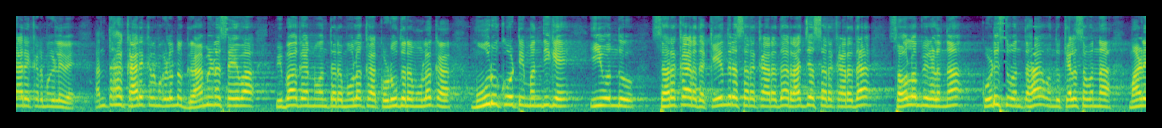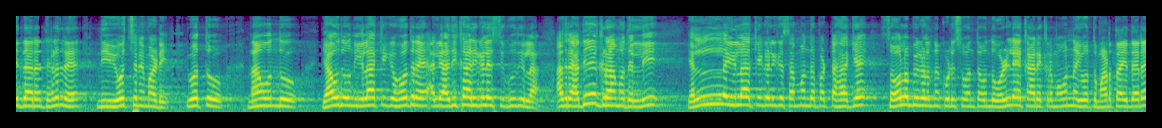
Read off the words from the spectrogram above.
ಕಾರ್ಯಕ್ರಮಗಳಿವೆ. ಅಂತಹ ಕಾರ್ಯಕ್ರಮಗಳನ್ನು ಗ್ರಾಮೀಣ ಸೇವಾ ವಿಭಾಗ ಅನ್ನುವಂಥರ ಮೂಲಕ, ಕೊಡುವುದರ ಮೂಲಕ ಮೂರು ಕೋಟಿ ಮಂದಿಗೆ ಈ ಒಂದು ಸರ್ಕಾರದ, ಕೇಂದ್ರ ಸರ್ಕಾರದ, ರಾಜ್ಯ ಸರ್ಕಾರದ ಸೌಲಭ್ಯಗಳನ್ನು ಕೊಡಿಸುವಂತಹ ಒಂದು ಕೆಲಸವನ್ನು ಮಾಡಿದ್ದಾರೆ ಅಂತ ಹೇಳಿದ್ರೆ ನೀವು ಯೋಚನೆ ಮಾಡಿ. ಇವತ್ತು ನಾವೊಂದು ಯಾವುದೋ ಒಂದು ಇಲಾಖೆಗೆ ಹೋದರೆ ಅಲ್ಲಿ ಅಧಿಕಾರಿಗಳೇ ಸಿಗುವುದಿಲ್ಲ. ಆದರೆ ಅದೇ ಗ್ರಾಮದಲ್ಲಿ ಎಲ್ಲ ಇಲಾಖೆಗಳಿಗೆ ಸಂಬಂಧಪಟ್ಟ ಹಾಗೆ ಸೌಲಭ್ಯಗಳನ್ನು ಕೊಡಿಸುವಂಥ ಒಂದು ಒಳ್ಳೆಯ ಕಾರ್ಯಕ್ರಮವನ್ನು ಇವತ್ತು ಮಾಡ್ತಾ ಇದ್ದಾರೆ.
